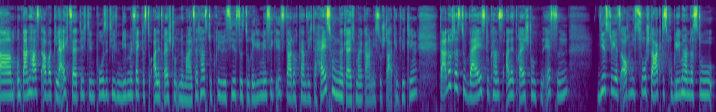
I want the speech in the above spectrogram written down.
Ähm, und dann hast aber gleichzeitig den positiven Nebeneffekt, dass du alle drei Stunden eine Mahlzeit hast, du priorisierst, dass du regelmäßig isst, dadurch kann sich der Heißhunger gleich mal gar nicht so stark entwickeln. Dadurch, dass du weißt, du kannst alle drei Stunden essen, wirst du jetzt auch nicht so stark das Problem haben, dass du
